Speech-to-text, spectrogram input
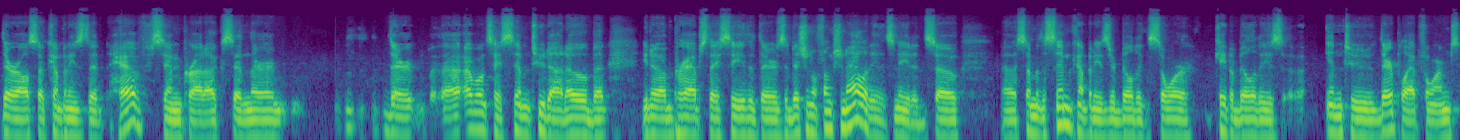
There are also companies that have SIEM products and they're they're I won't say SIEM 2.0, but you know, perhaps they see that there's additional functionality that's needed. So uh, some of the SIEM companies are building SOAR capabilities uh, into their platforms.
